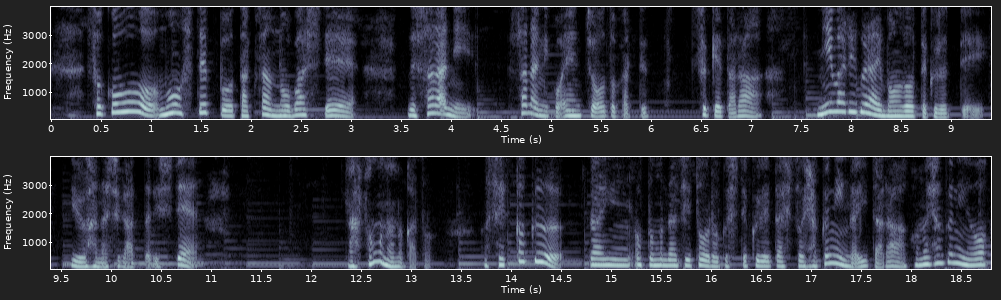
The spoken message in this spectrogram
そこをもうステップをたくさん伸ばして、で、さらに、さらにこう延長とかってつけたら、2割ぐらい戻ってくるっていう話があったりして、あ、そうなのかと。せっかく LINE お友達登録してくれた人100人がいたら、この100人を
